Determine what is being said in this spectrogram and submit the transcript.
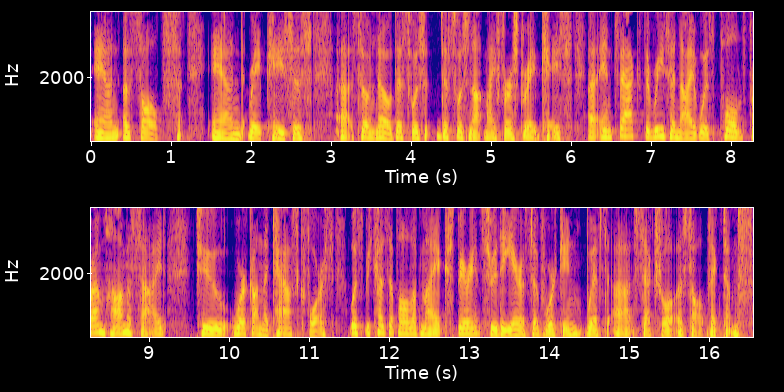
and assault assaults and rape cases. Uh, so no, this was this was not my first rape case. Uh, in fact, the reason I was pulled from homicide to work on the task force was because of all of my experience through the years of working with uh, sexual assault victims.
